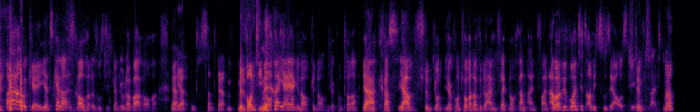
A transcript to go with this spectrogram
Ah, okay. Jens Keller ist Raucher, das wusste ich gar nicht. Oder war Raucher. Ja, Ja. interessant. Ja, mit Vonti noch. ja, ja, genau, genau. Jörg von Torra. Ja, krass. Ja, stimmt. Jörg von Torra, da würde einem vielleicht noch ran einfallen. Aber wir wollen es jetzt auch nicht zu sehr ausdehnen. Stimmt. Vielleicht, ne?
